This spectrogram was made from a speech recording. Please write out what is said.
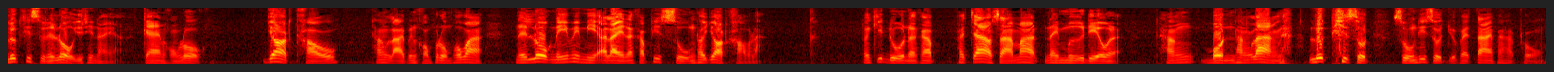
ลึกที่สุดในโลกอยู่ที่ไหนอะแกนของโลก ยอดเขาทั้งหลายเป็นของพระองค์เพราะว่าในโลกนี้ไม่มีอะไรนะครับที่สูงเท่ายอดเขาล่ะลองคิดดูนะครับ พระเจ้าสามารถในมือเดียวน่ะ ทั้งบนทั้งล่างนะลึกที่สุดสูงที่สุดอยู่ภายใต้พระหัตถ์พระองค์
